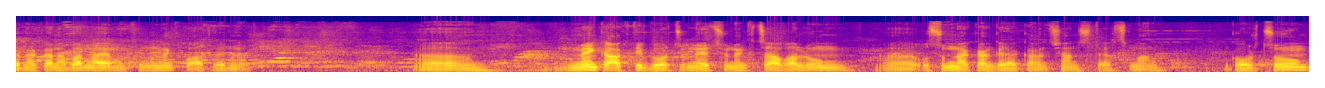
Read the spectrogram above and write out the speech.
բնականաբար նաև ընդունում ենք պատվերներ։ Մենք ակտիվ գործունեություն ենք ծավալում ուսումնական գրականության ստեղծման գործում,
